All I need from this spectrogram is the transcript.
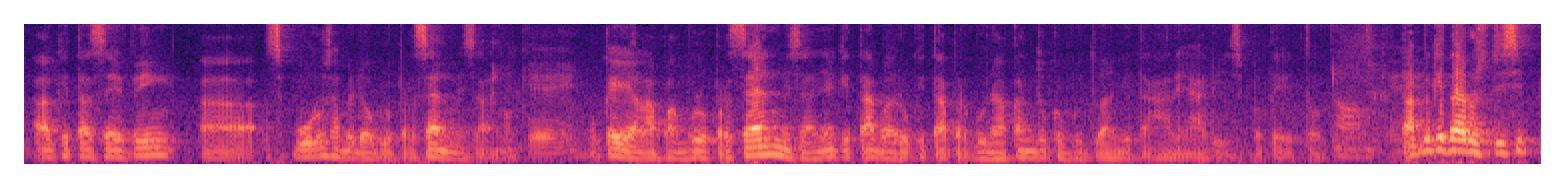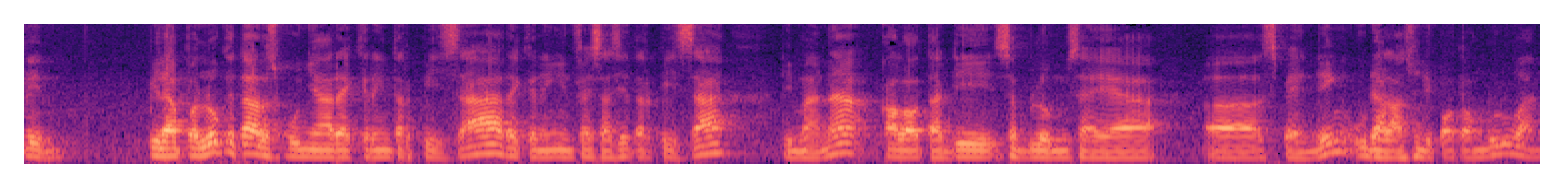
eh, kita saving eh, 10 sampai 20% misalnya. Oke. Oke, yang 80% misalnya kita baru kita pergunakan untuk kebutuhan kita hari-hari seperti itu. Oke. Tapi kita harus disiplin. Bila perlu kita harus punya rekening terpisah, rekening investasi terpisah, di mana kalau tadi sebelum saya eh, spending udah langsung dipotong duluan.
